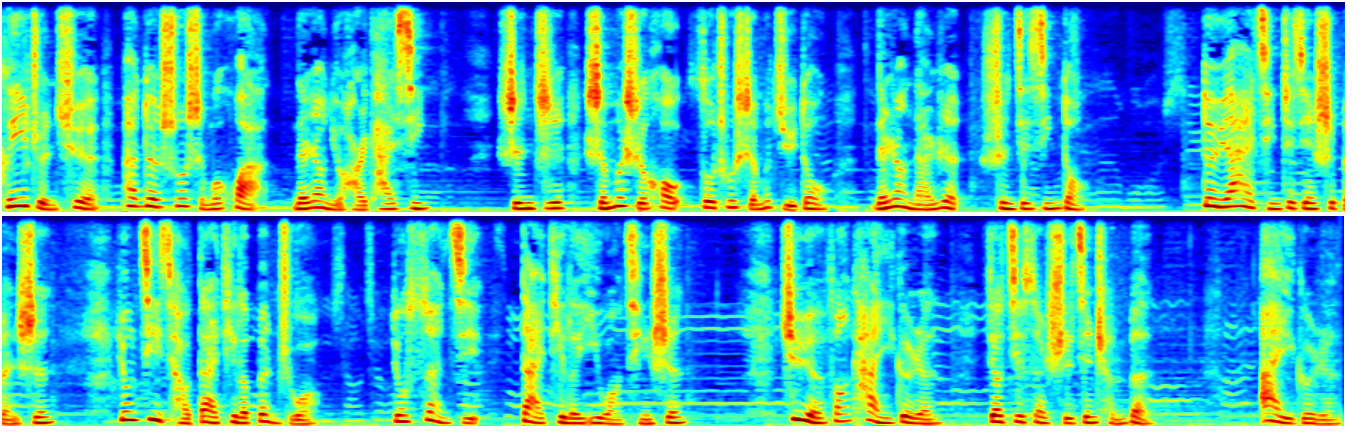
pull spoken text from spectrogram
可以准确判断说什么话能让女孩开心，深知什么时候做出什么举动能让男人瞬间心动。对于爱情这件事本身，用技巧代替了笨拙，用算计代替了一往情深。去远方看一个人，要计算时间成本；爱一个人，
